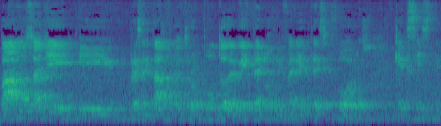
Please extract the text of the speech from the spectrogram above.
vamos allí y presentamos nuestro punto de vista en los diferentes foros que existen.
